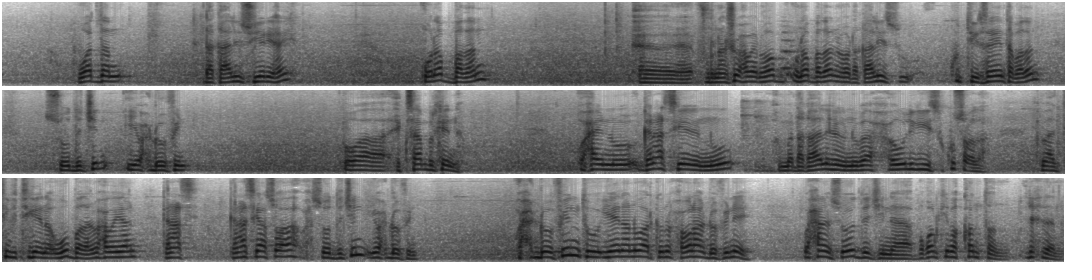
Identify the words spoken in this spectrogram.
wadan dhaqaalihiisu yar yahay una badan furnaansho waxa weeyaan una badan oo dhaqaalihiisu ku tiirsan inta badan soo dejin iyo wax dhoofin waa examplekeenna waxaynu ganacsigeenu ama dhaqaalaheenuba xawligiisa ku socdaa ama activitygeena ugu badan waxa weeyaan ganacsi. Ganacsigaas oo ah wax soo dejin iyo wax dhoofin. Wax dhoofintu iyaynaan u arkin xoolahan dhoofine. Waxaan soo dejinnaa boqolkiiba konton lixdan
